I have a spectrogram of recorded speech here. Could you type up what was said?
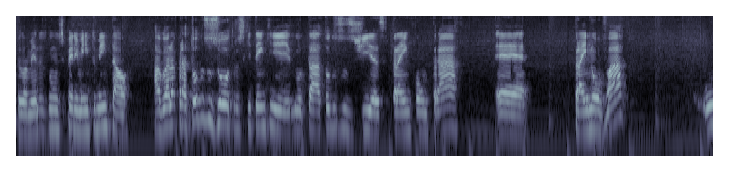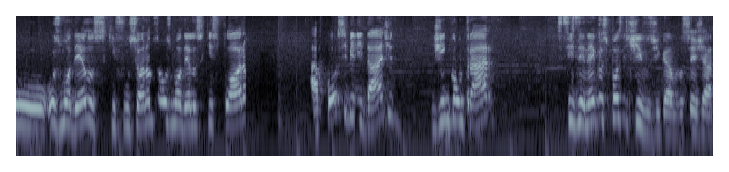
pelo menos num experimento mental. Agora, para todos os outros que têm que lutar todos os dias para encontrar, é, para inovar, o, os modelos que funcionam são os modelos que exploram a possibilidade de encontrar cisne negros positivos, digamos, ou seja,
